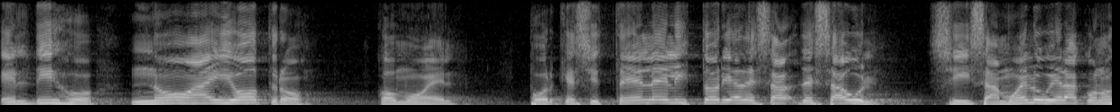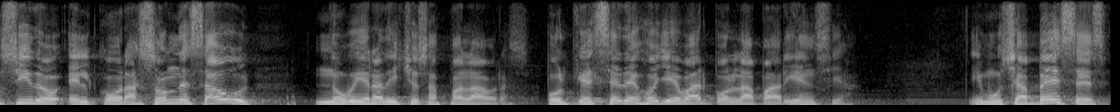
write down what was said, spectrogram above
él dijo, no hay otro como él. Porque si usted lee la historia de, Saúl, si Samuel hubiera conocido el corazón de Saúl, no hubiera dicho esas palabras, porque él se dejó llevar por la apariencia. Y muchas veces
